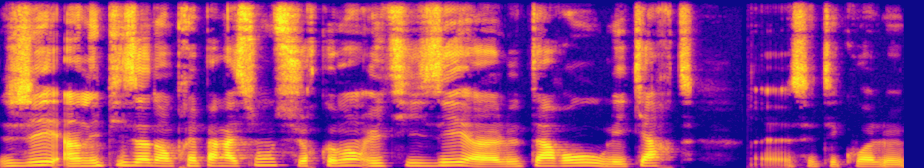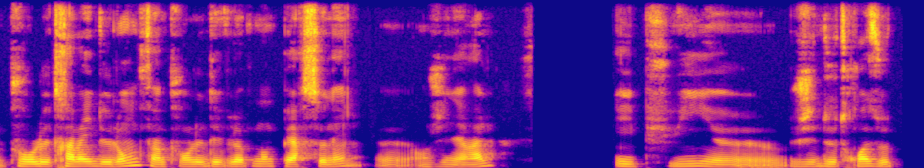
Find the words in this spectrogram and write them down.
J'ai un épisode en préparation sur comment utiliser euh, le tarot ou les cartes. C'était quoi le pour le travail de l'ombre, enfin pour le développement personnel en général. Et puis, euh, j'ai deux, trois autres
